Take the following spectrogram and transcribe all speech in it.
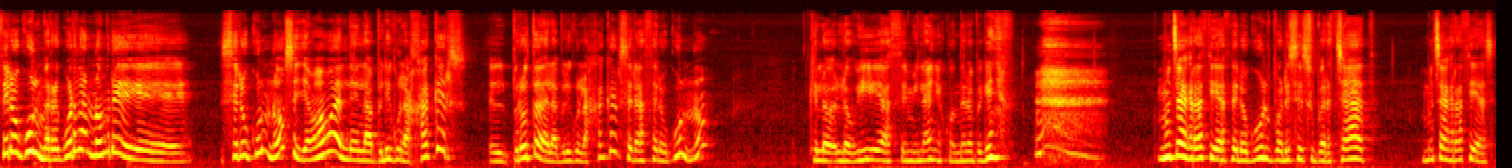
Zero Cool, me recuerda el nombre Zero Cool, ¿no? Se llamaba el de la película Hackers. el prota de la película Hacker será Zero Cool, ¿no? Que lo, lo vi hace mil años cuando era pequeño. Muchas gracias, Zero Cool, por ese super chat. Muchas gracias.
